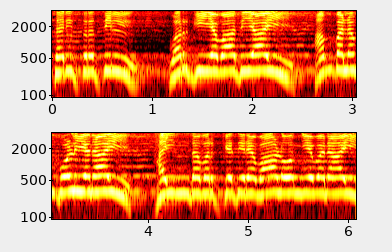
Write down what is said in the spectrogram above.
ചരിത്രത്തിൽ വർഗീയവാദിയായി അമ്പലം പൊളിയനായി ഹൈന്ദവർക്കെതിരെ വാളോങ്ങിയവനായി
